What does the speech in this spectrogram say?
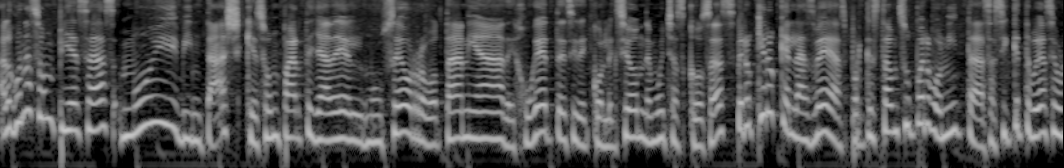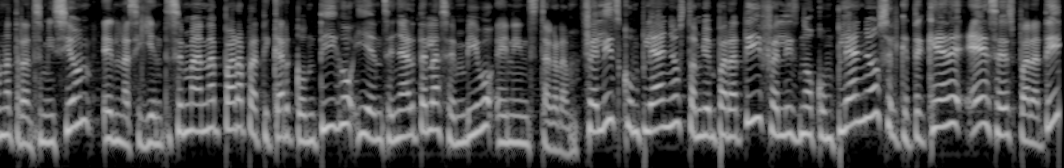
algunas son piezas muy muy vintage, que son parte ya del Museo Robotania, de juguetes y de colección de muchas cosas. Pero quiero que las veas porque están súper bonitas, así que te voy a hacer una transmisión en la siguiente semana para platicar contigo y enseñártelas en vivo en Instagram. Feliz cumpleaños también para ti, feliz no cumpleaños, el que te quede, ese es para ti.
